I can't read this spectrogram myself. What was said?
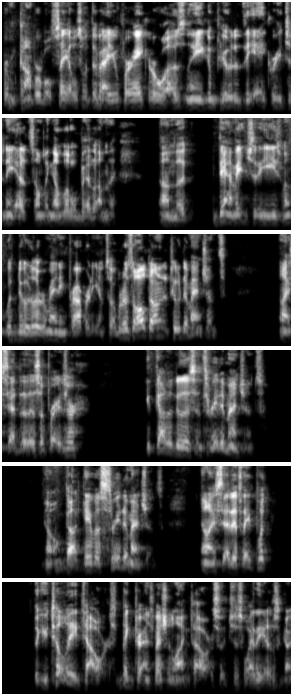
from comparable sales what the value per acre was, and then he computed the acreage, and he had something a little bit on the on the damage the easement would do to the remaining property, and so. But it was all done in two dimensions. And I said to this appraiser, "You've got to do this in three dimensions." You know, God gave us three dimensions, and I said if they put the utility towers, big transmission line towers, which is why the is going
